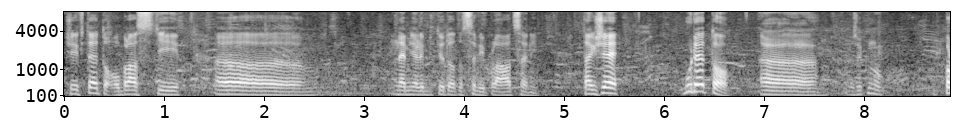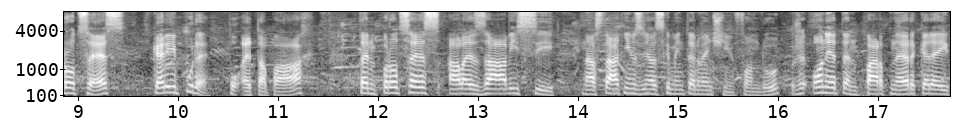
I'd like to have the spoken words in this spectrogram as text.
že i v této oblasti eh, neměly by tyto dotace vypláceny. Takže bude to, řeknu, proces, který půjde po etapách. Ten proces ale závisí na státním zemědělském intervenčním fondu, protože on je ten partner, který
